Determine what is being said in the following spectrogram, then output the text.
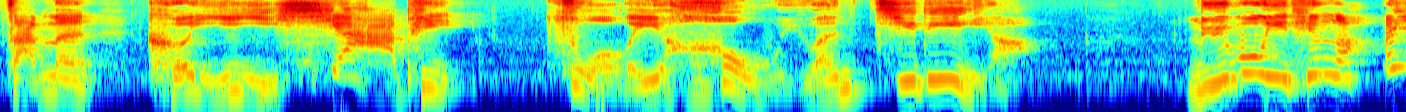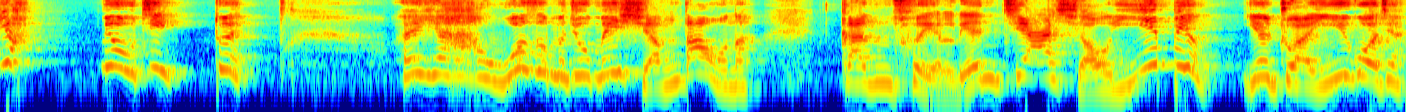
咱们可以以下邳作为后援基地呀。”吕布一听啊，哎呀！妙计，对，哎呀，我怎么就没想到呢？干脆连家小一并也转移过去，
